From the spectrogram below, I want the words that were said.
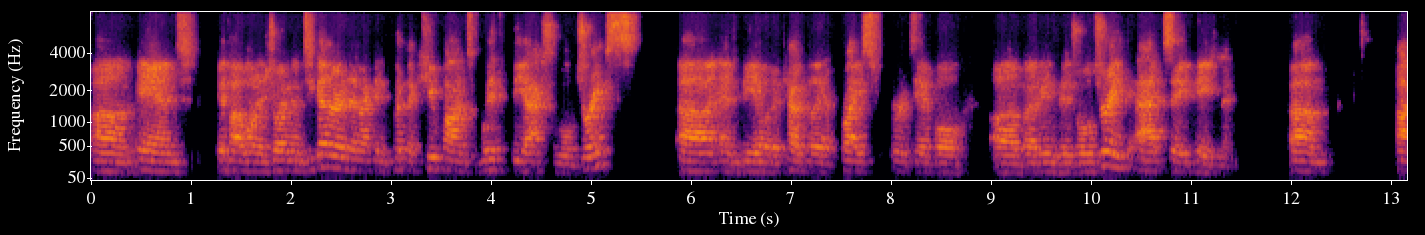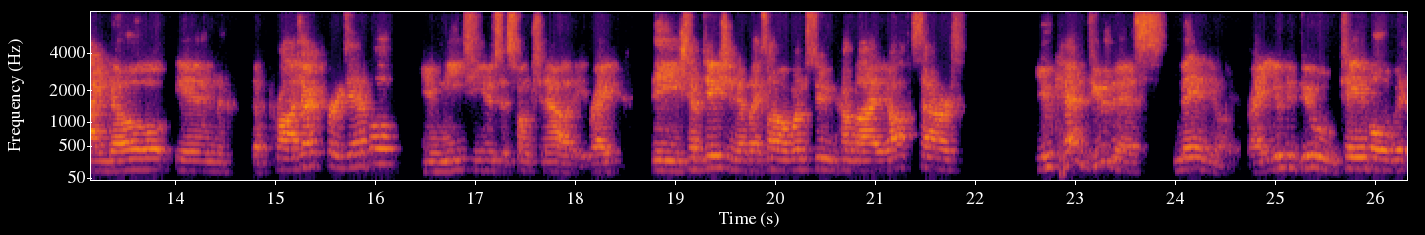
Um, and if I want to join them together, then I can put the coupons with the actual drinks. Uh, and be able to calculate a price, for example, of an individual drink at say pavement. Um, I know in the project, for example, you need to use this functionality, right? The temptation if I saw one student come by the office hours. You can do this manually, right? You can do table with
